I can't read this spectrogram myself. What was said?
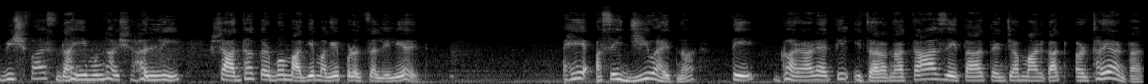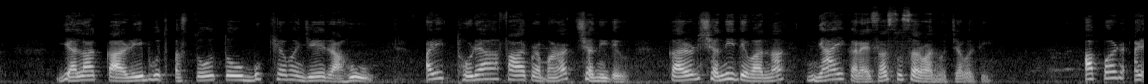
विश्वास नाही म्हणून हल्ली श्राद्धकर्म मागे मागे पडत चाललेली आहेत. हे असे जीव आहेत ना ते घराण्यातील इतरांना त्रास देतात त्यांच्या मार्गात अडथळे आणतात. याला कारणीभूत असतो तो मुख्य म्हणजे राहू आणि थोड्या फार प्रमाणात शनिदेव. कारण शनिदेवांना न्याय करायचा असतो सर्वांच्यावरती आपण आणि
